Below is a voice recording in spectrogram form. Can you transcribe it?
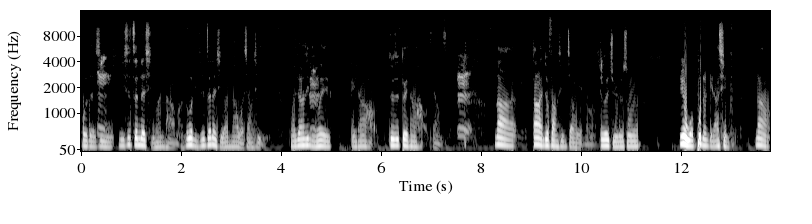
或者是嗯你是真的喜欢他嘛？如果你是真的喜欢他，我相信你，我相信你会给他好，就是对他好这样子。嗯那当然就放心交给他，就会觉得说，因为我不能给他幸福，那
